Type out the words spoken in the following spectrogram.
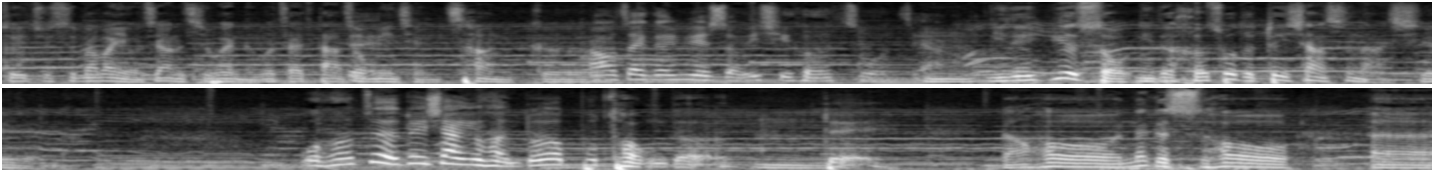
所以就是慢慢有这样的机会，能够在大众面前唱歌，然后再跟乐手一起合作这样。嗯，你的乐手，你的合作的对象是哪些人啊？我合作的对象有很多不同的，嗯，对。然后那个时候，呃，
